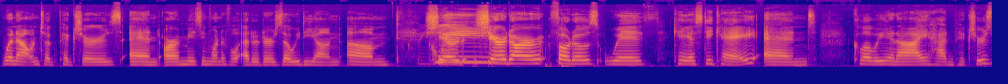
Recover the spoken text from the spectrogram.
went out and took pictures, and our amazing, wonderful editor Zoe DeYoung um, shared Queen. shared our photos with KSDK, and Chloe and I had pictures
